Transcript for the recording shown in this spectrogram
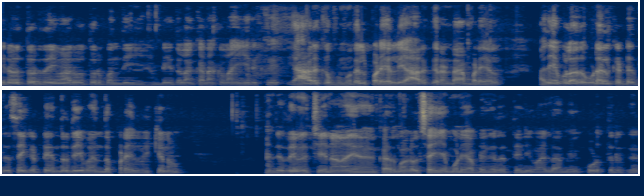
இருபத்தொரு தெய்வம் அறுபத்தொரு பந்தி அப்படி இதெல்லாம் கணக்கெல்லாம் இருக்குது யாருக்கு முதல் படையல் யாருக்கு ரெண்டாம் படையல்? அதே போல் அது உடல் கட்டு திசை கட்டு எந்த தெய்வம் இந்த படையல் வைக்கணும்? இந்த தெய்வம் வச்சு என்னென்ன கர்மங்கள் செய்ய முடியும் அப்படிங்கிறது தெளிவாக எல்லாமே கொடுத்துருக்கு.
